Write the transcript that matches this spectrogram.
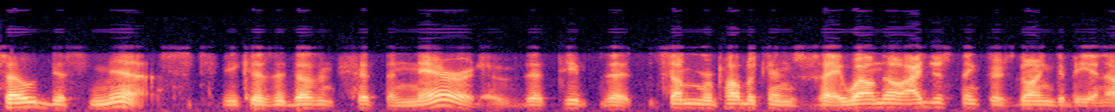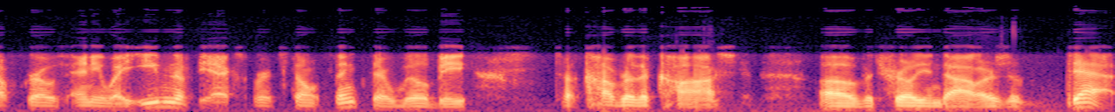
so dismissed because it doesn't fit the narrative that people, that some Republicans say, well, no, I just think there's going to be enough growth anyway, even if the experts don't think there will be to cover the cost of a trillion dollars of debt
